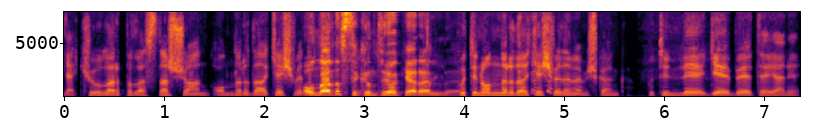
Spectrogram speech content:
ya Q'lar Plus'lar şu an onları daha keşfet. Onlarda sıkıntı yok herhalde. Putin onları daha keşfedememiş kanka. Putin LGBT yani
